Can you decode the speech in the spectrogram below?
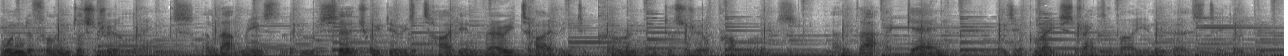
wonderful industrial links and that means that the research we do is tied in very tightly to current industrial problems and that again is a great strength of our university.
